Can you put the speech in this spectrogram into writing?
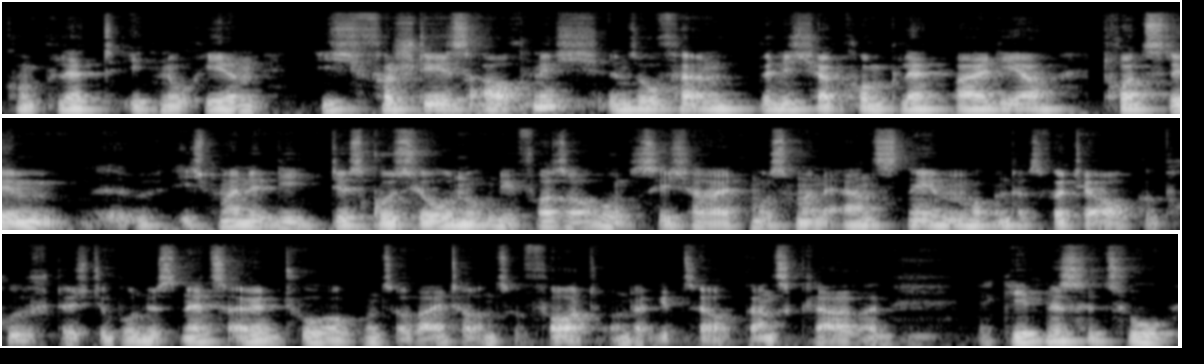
komplett ignorieren. Ich verstehe es auch nicht. Insofern bin ich ja komplett bei dir. Trotzdem, äh, ich meine, die Diskussion um die Versorgungssicherheit muss man ernst nehmen und das wird ja auch geprüft durch die Bundesnetzagentur und so weiter und so fort. Und da gibt es ja auch ganz klare Ergebnisse zu.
